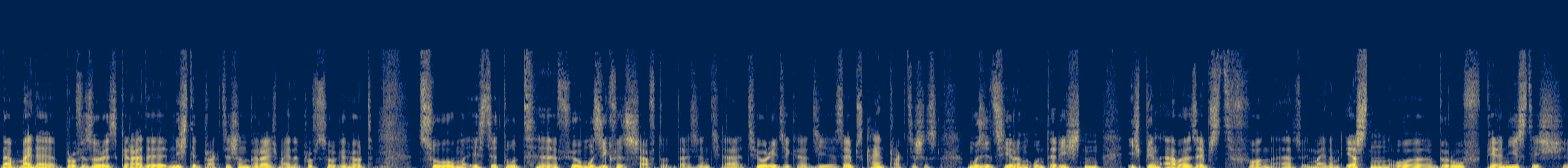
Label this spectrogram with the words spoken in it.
Na, meine Professur ist gerade nicht im praktischen Bereich. Meine Professur gehört zum Institut äh, für Musikwissenschaft und da sind ja Theoretiker, die selbst kein praktisches Musizieren unterrichten. Ich bin aber selbst von, also in meinem ersten äh, Beruf Pianist. Ich äh,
